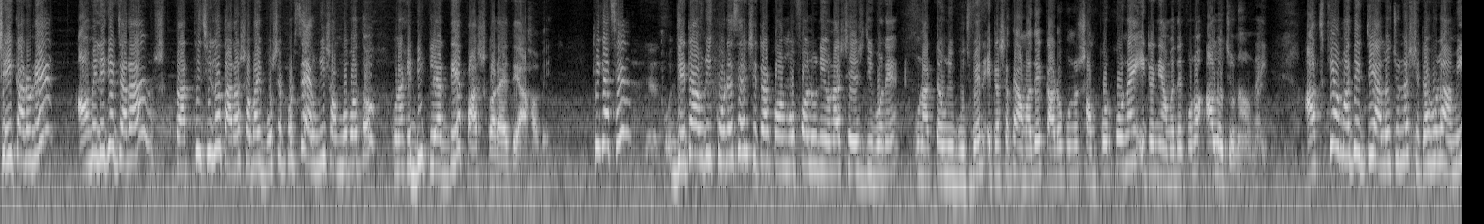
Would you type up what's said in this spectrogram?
সেই কারণে আওয়ামী লীগের যারা প্রার্থী ছিল, তারা সবাই বসে পড়ছে। উনি সম্ভবত ওনাকে ডিক্লেয়ার দিয়ে পাশ করায় দেয়া হবে। ঠিক আছে? যেটা উনি করেছেন সেটা কর্মফল উনি ওনার শেষ জীবনে ওনারটা উনি বুঝবেন। এটার সাথে আমাদের কারও কোনো সম্পর্ক নাই এটা নিয়ে আমাদের কোনো আলোচনাও নাই। আজকে আমাদের যে আলোচনা সেটা হলো আমি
